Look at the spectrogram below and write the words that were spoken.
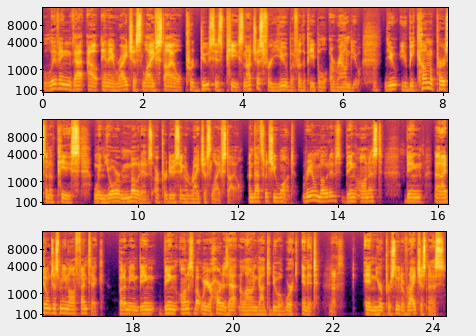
living that out in a righteous lifestyle produces peace not just for you but for the people around you. Hmm. You you become a person of peace when your motives are producing a righteous lifestyle. And that's what you want. Real motives being honest being and I don't just mean authentic but I mean being being honest about where your heart is at and allowing God to do a work in it. Nice. in your pursuit of righteousness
